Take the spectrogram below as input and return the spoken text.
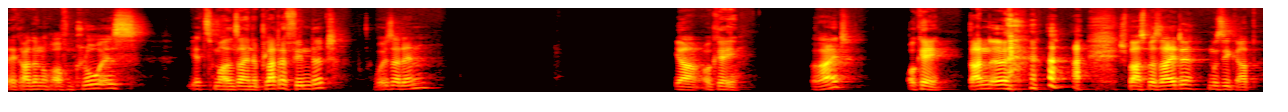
der gerade noch auf dem Klo ist, jetzt mal seine Platte findet. Wo ist er denn? Ja, okay. Bereit? Okay, dann äh, Spaß beiseite, Musik ab.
